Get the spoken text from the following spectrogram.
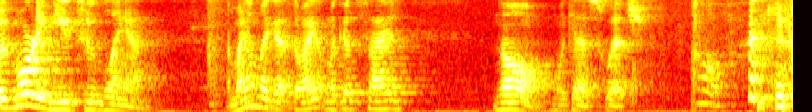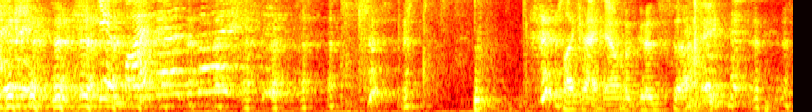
Good morning, YouTube land. Am I on my good, am I on my good side? No, we gotta switch. Oh. Get my bad side? like I have a good side.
